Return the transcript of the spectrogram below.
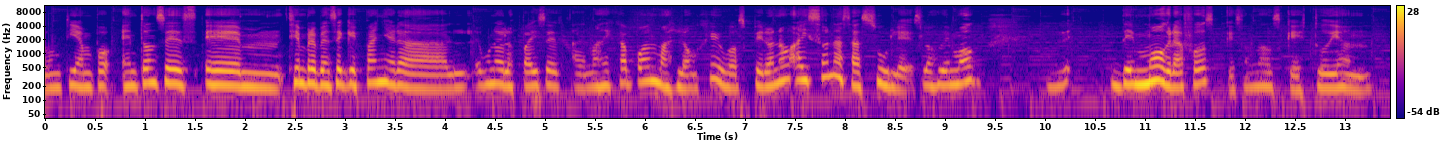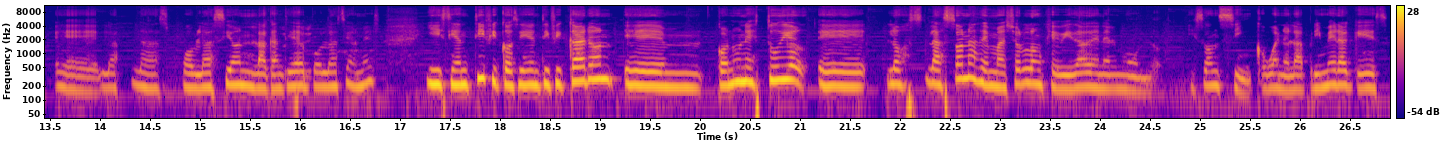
un tiempo, entonces em, siempre pensé que España era uno de los países, además de Japón, más longevos, pero no, hay zonas azules, los demógrafos, que son los que estudian eh, la, población, la cantidad de poblaciones, y científicos identificaron em, con un estudio eh, las zonas de mayor longevidad en el mundo y son cinco. Bueno, la primera que es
